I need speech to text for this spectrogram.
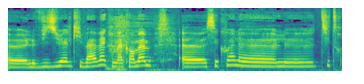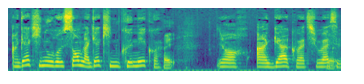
euh, le visuel qui va avec. On a quand même... euh, c'est quoi le, le titre? Un gars qui nous ressemble, un gars qui nous connaît, quoi. Oui. Genre, un gars, quoi, tu vois, Ouais, c'est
